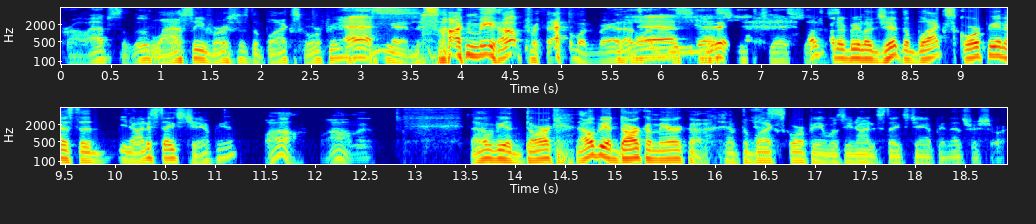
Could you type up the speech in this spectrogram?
bro. Absolutely. Lashley versus the Black Scorpion. Yes. man, sign me up for that one, man. That's gonna yes, yes, yes, yes, That's yes. going to be legit. The Black Scorpion is the United States champion. Wow, wow, man. That would be a dark. That would be a dark America if the Black Scorpion was the United States champion. That's for sure.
